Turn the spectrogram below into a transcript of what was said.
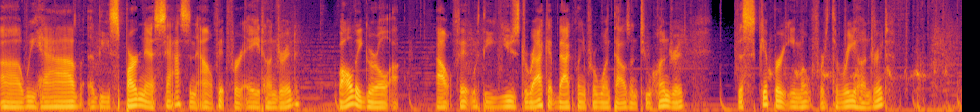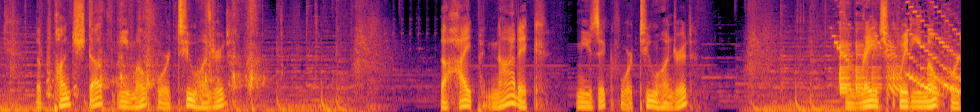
uh, we have the Spartan Assassin outfit for 800 Volley Girl outfit with the used racket backbling for 1200 the Skipper emote for 300 the Punched Up emote for 200 the Hypnotic music for 200 the Rage Quit emote for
